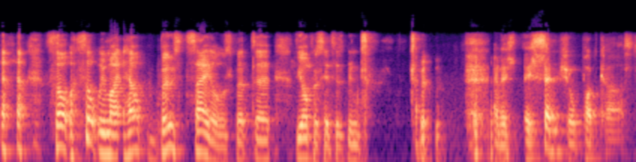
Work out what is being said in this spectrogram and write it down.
thought thought we might help boost sales, but uh, the opposite has been true. An essential podcast.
